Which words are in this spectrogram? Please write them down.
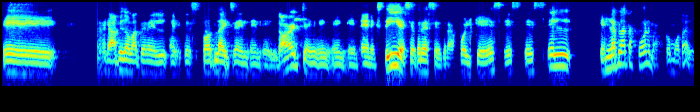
eh, rápido va a tener este, spotlights en, en, en Dart, en, en, NXT, etcétera, etcétera, porque es, es, es, el, es la plataforma como tal.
